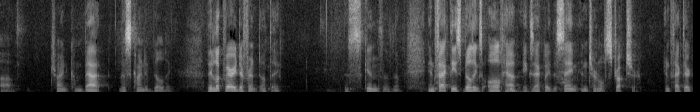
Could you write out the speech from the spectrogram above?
uh, trying to combat this kind of building. They look very different, don't they? The skins of them. In fact, these buildings all have exactly the same internal structure. In fact, they're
